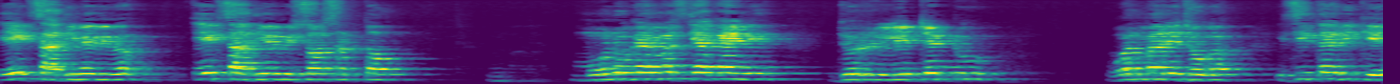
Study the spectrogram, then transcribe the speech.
एक शादी में एक शादी में विश्वास रखता हो। मोनोगैमस क्या कहेंगे? जो रिलेटेड टू वन मैरिज होगा। इसी तरीके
